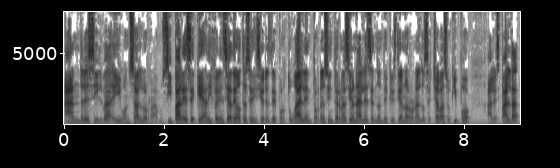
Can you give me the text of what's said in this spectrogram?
Andrés Silva y Gonzalo Ramos. Sí parece que a diferencia de otras ediciones de Portugal en torneos internacionales en donde Cristiano Ronaldo se echaba a su equipo a la espalda,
